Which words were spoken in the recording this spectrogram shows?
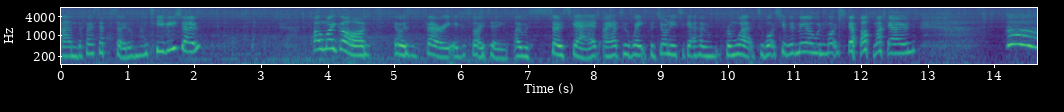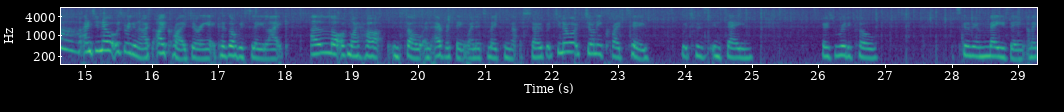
um, the first episode of my TV show. Oh my god, it was very exciting. I was so scared. I had to wait for Johnny to get home from work to watch it with me. I wouldn't watch it on my own. and you know what was really nice? I cried during it because obviously, like, a lot of my heart and soul and everything went into making that show. But do you know what? Johnny cried too, which was insane. It was really cool. It's going to be amazing, and I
